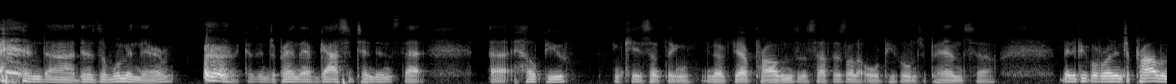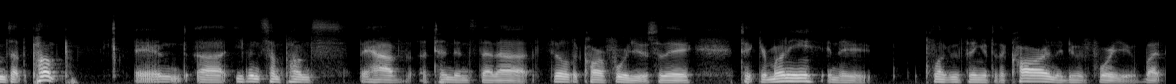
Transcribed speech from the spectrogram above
And uh, there's a woman there, because in Japan they have gas attendants that uh, help you in case something, you know, if you have problems and stuff. There's a lot of old people in Japan, so many people run into problems at the pump. And uh, even some pumps, they have attendants that uh, fill the car for you. So they take your money and they plug the thing into the car and they do it for you. But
